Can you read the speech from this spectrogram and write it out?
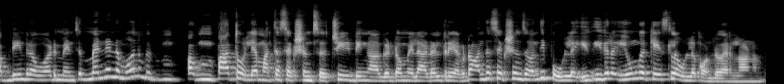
அப்படின்ற வேர்டு மென்ஷன் மென்னும் போது நம்ம பார்த்தோம் இல்லையா மற்ற செக்ஷன்ஸ் சீட்டிங் ஆகட்டும் இல்ல அடல்ட்ரி ஆகட்டும் அந்த செக்ஷன்ஸ் வந்து இப்போ உள்ள இது- இதுல இவங்க கேஸ்ல உள்ள கொண்டு வரலாம் நம்ம.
